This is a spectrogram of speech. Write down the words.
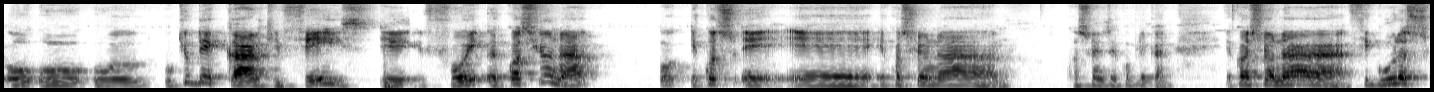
O, o, o, o, que o Descartes fez eh, foi equacionar, é, equacionar, equações é complicado, equacionar figuras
